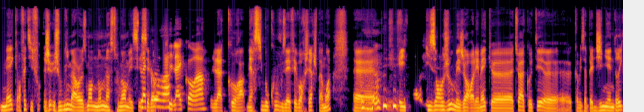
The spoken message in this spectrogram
mecs en fait ils font j'oublie malheureusement le nom de l'instrument mais c'est La c'est leur- la Cora. la Cora. Merci beaucoup, vous avez fait vos recherches, pas moi. Euh, et ils, ils en jouent, mais genre les mecs, euh, tu vois, à côté, euh, comme il s'appelle Jimi Hendrix,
